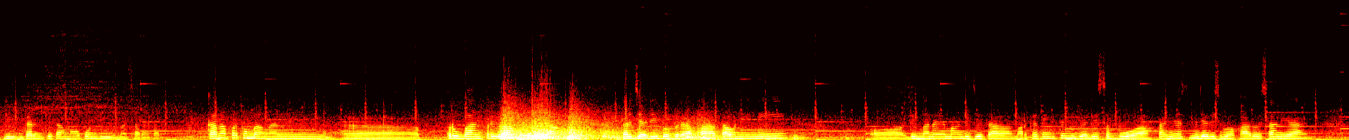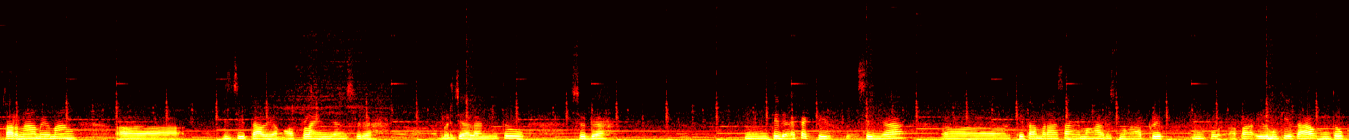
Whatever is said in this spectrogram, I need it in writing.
di intern kita maupun di masyarakat karena perkembangan uh, perubahan perilaku yang terjadi beberapa tahun ini uh, di mana memang digital marketing itu menjadi sebuah kayaknya menjadi sebuah keharusan ya karena memang uh, digital yang offline yang sudah berjalan itu sudah hmm, tidak efektif sehingga uh, kita merasa memang harus mengupgrade info apa ilmu kita untuk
